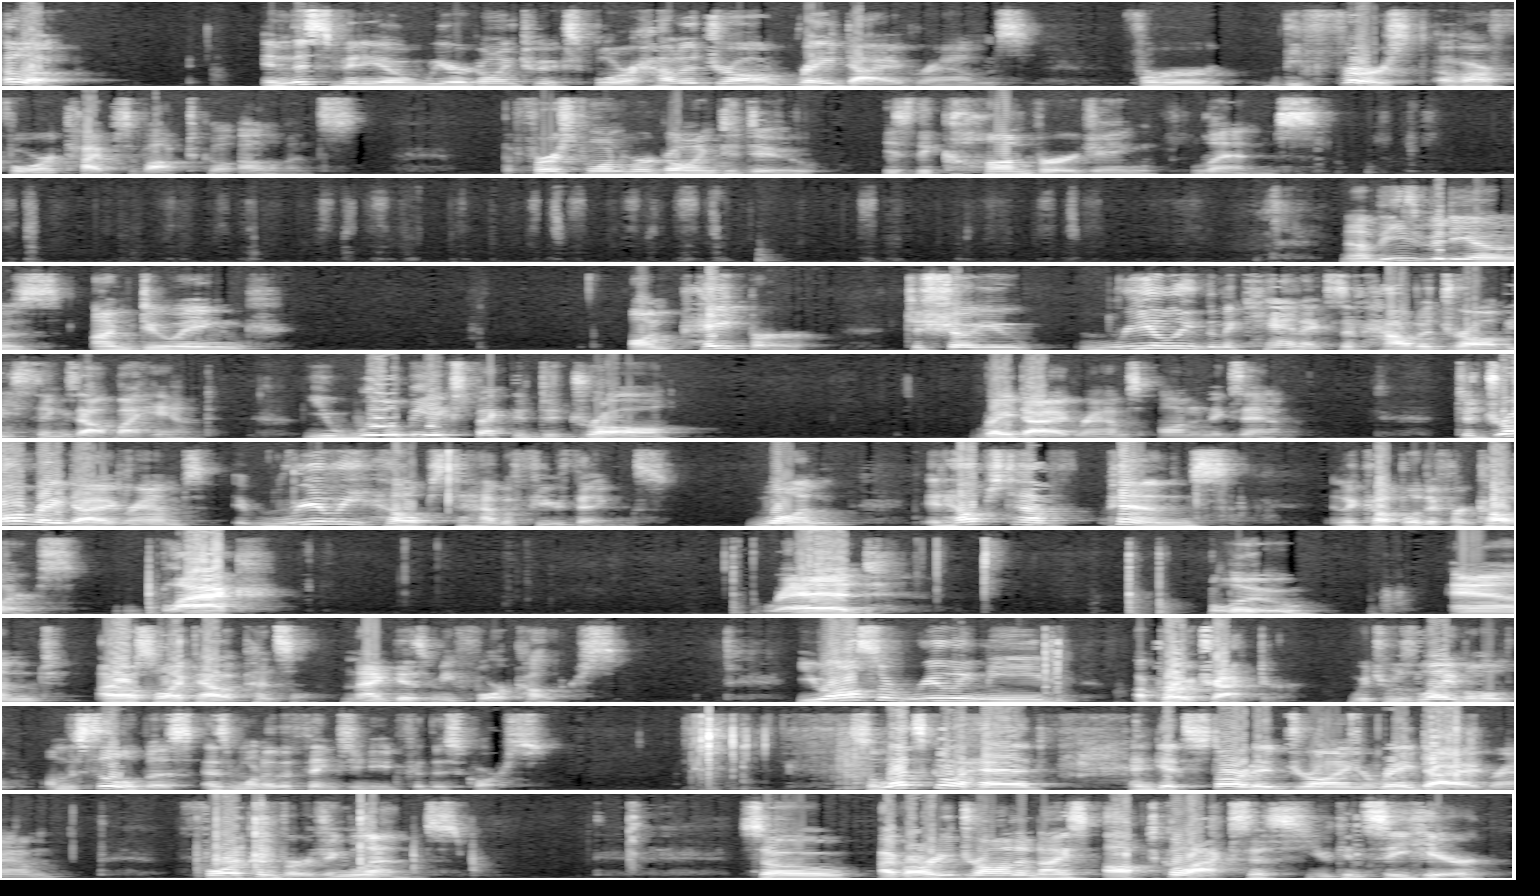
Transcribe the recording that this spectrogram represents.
Hello. In this video, we are going to explore how to draw ray diagrams for the first of our four types of optical elements. The first one we're going to do is the converging lens. Now these videos I'm doing on paper to show you really the mechanics of how to draw these things out by hand. You will be expected to draw ray diagrams on an exam. To draw ray diagrams, it really helps to have a few things. One, it helps to have pens in a couple of different colors. Black, red, blue, and I also like to have a pencil, and that gives me four colors. You also really need a protractor, which was labeled on the syllabus as one of the things you need for this course. So let's go ahead and get started drawing a ray diagram for a converging lens. So I've already drawn a nice optical axis, you can see here.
